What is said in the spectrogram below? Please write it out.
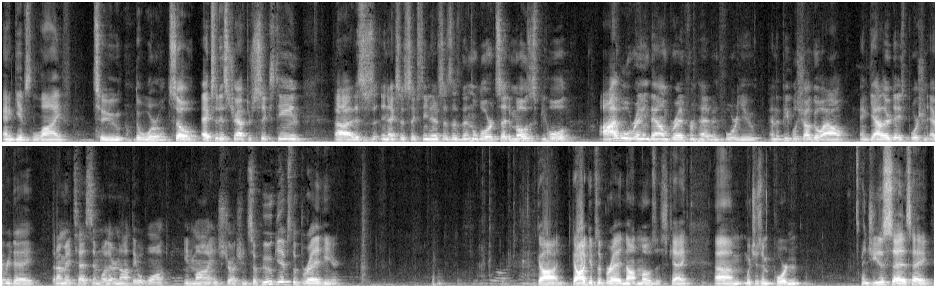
and gives life to the world. So, Exodus chapter 16, uh, this is in Exodus 16, it says, Then the Lord said to Moses, Behold, I will rain down bread from heaven for you, and the people shall go out and gather a day's portion every day, that I may test them whether or not they will walk in my instruction. So, who gives the bread here? God. God gives the bread, not Moses, okay? Um, which is important. And Jesus says, hey,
